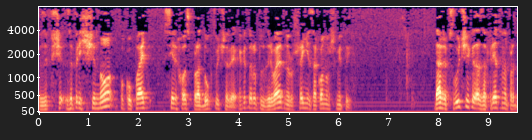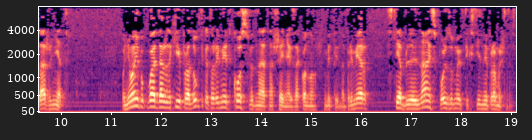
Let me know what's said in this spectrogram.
Запрещ- Запрещено покупать сельхозпродукты у человека, который подозревает в нарушении законов Шмиты. Даже в случае, когда запрета на продажу нет. У него не покупают даже такие продукты, которые имеют косвенное отношение к законам Шмиты. Например, стебли льна, используемые в текстильной промышленности.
